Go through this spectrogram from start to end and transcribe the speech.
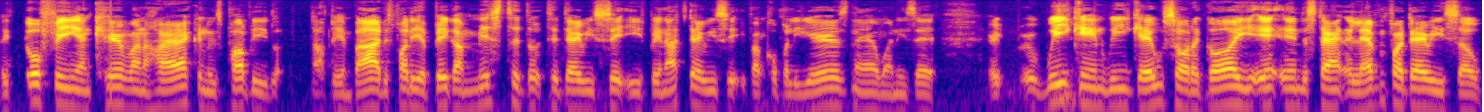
like Duffy and Kieran Harkin, who's probably not being bad, it's probably a bigger miss to, to Derry City. He's been at Derry City for a couple of years now, when he's a, a week in, week out sort of guy in, in the starting eleven for Derry. So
